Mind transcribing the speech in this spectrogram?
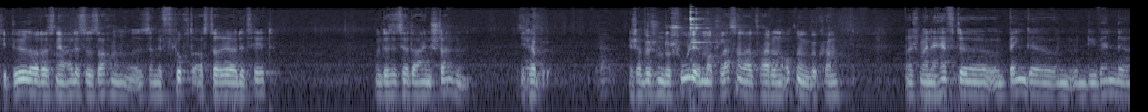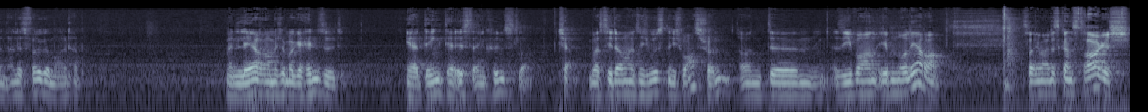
Die Bilder, das sind ja alles so Sachen, das ist eine Flucht aus der Realität. Und das ist ja da entstanden. Ich habe. Ich habe ja schon in der Schule immer Klassendatei in Ordnung bekommen, weil ich meine Hefte und Bänke und, und die Wände und alles vollgemalt habe. Mein Lehrer hat mich immer gehänselt. Er denkt, er ist ein Künstler. Tja, was sie damals nicht wussten, ich war es schon. Und ähm, sie waren eben nur Lehrer. Das war immer alles ganz tragisch.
